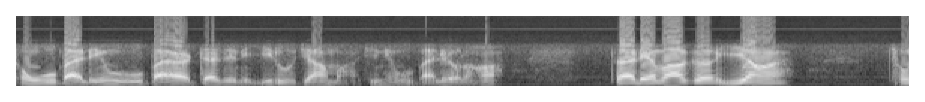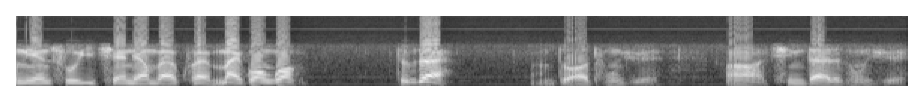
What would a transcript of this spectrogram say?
从五百零五、五百二带着你一路加码，今天五百六了哈。在联发科一样啊，从年初一千两百块卖光光。对不对？我们多少同学啊？清代的同学，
